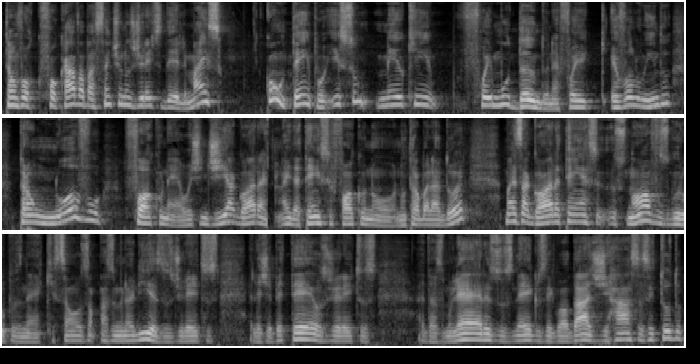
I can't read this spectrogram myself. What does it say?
Então focava bastante nos direitos dele, mas com o tempo isso meio que foi mudando, né? Foi evoluindo para um novo foco, né? Hoje em dia, agora, ainda tem esse foco no, no trabalhador, mas agora tem os novos grupos, né? Que são os, as minorias, os direitos LGBT, os direitos das mulheres, dos negros, a igualdade de raças e tudo.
